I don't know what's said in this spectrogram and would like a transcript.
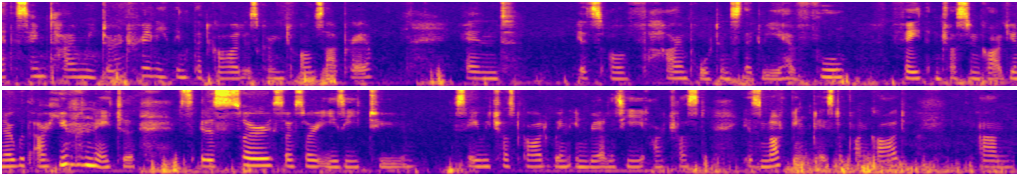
at the same time we don't really think that God is going to answer our prayer. And it's of high importance that we have full faith and trust in God. You know, with our human nature, it is so, so, so easy to say we trust God when in reality our trust is not being placed upon God. Um,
